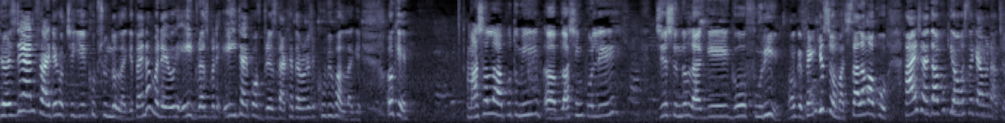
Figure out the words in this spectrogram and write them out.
থার্সডে অ্যান্ড ফ্রাইডে হচ্ছে গিয়ে খুব সুন্দর লাগে, তাই না? মানে এই ড্রেস মানে এই টাইপ অফ ড্রেস দেখাতে আমার কাছে খুবই ভালো লাগে। ওকে মাশাল্লাহ আপু তুমি ব্লাশিং করলে যে সুন্দর লাগে গো ফুরি। Okay thank you so much সালাম আপু। হাই শাহিদ আপু কি অবস্থা? কেমন আছো?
